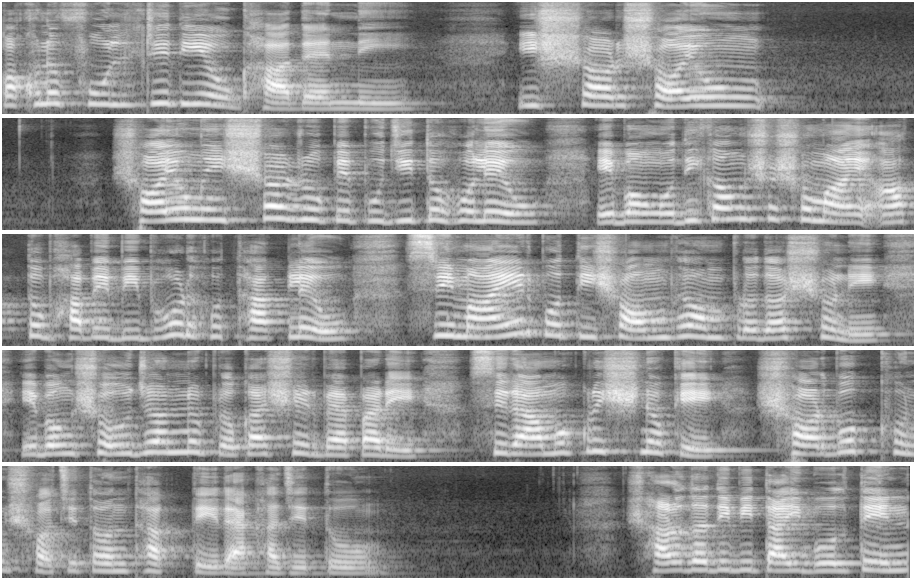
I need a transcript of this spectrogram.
কখনো ফুলটি দিয়েও ঘা দেননি। ঈশ্বর স্বয়ং স্বয়ং ঈশ্বর রূপে পূজিত হলেও এবং অধিকাংশ সময় আত্মভাবে বিভোর থাকলেও শ্রীমায়ের প্রতি সম্ভ্রম প্রদর্শনে এবং সৌজন্য প্রকাশের ব্যাপারে শ্রীরামকৃষ্ণকে সর্বক্ষণ সচেতন থাকতে দেখা যেত। সারদা দেবী তাই বলতেন,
